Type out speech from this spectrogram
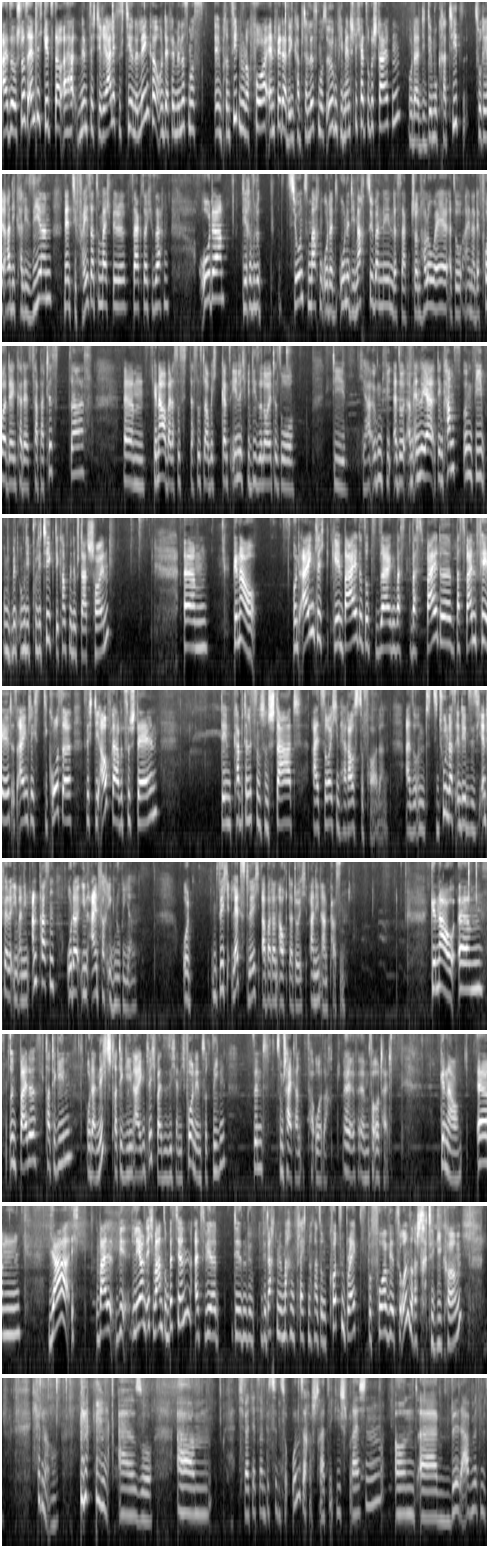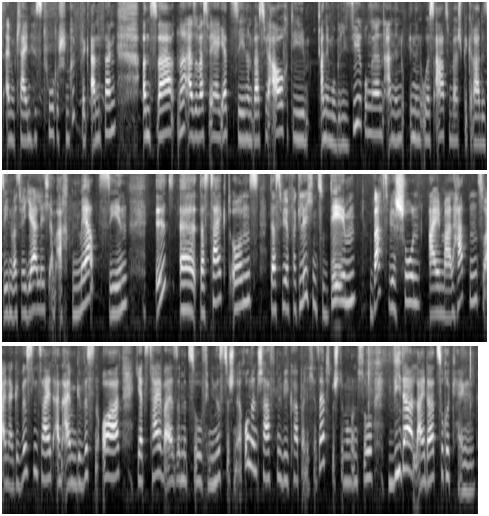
Also schlussendlich da, nimmt sich die real existierende Linke und der Feminismus im Prinzip nur noch vor, entweder den Kapitalismus irgendwie menschlicher zu gestalten oder die Demokratie zu radikalisieren. Nancy Fraser zum Beispiel sagt solche Sachen. Oder die Revolution zu machen oder ohne die Macht zu übernehmen. Das sagt John Holloway, also einer der Vordenker der Zapatistas. Ähm, genau, aber das ist, das ist, glaube ich, ganz ähnlich wie diese Leute so, die ja irgendwie, also am Ende ja den Kampf irgendwie um, mit, um die Politik, den Kampf mit dem Staat scheuen. Ähm, Genau. Und eigentlich gehen beide sozusagen, was, was, beide, was beiden fehlt, ist eigentlich die große, sich die Aufgabe zu stellen, den kapitalistischen Staat als solchen herauszufordern. Also, und sie tun das, indem sie sich entweder ihm an ihm anpassen oder ihn einfach ignorieren. Und sich letztlich aber dann auch dadurch an ihn anpassen. Genau, ähm, und beide Strategien, oder Nicht-Strategien eigentlich, weil sie sich ja nicht vornehmen zu siegen, sind zum Scheitern verursacht, äh, äh, verurteilt. Genau. Ähm, ja, ich, weil wir, Lea und ich waren so ein bisschen, als wir den, wir, wir dachten, wir machen vielleicht noch mal so einen kurzen Break, bevor wir zu unserer Strategie kommen. Genau. Also, ähm, ich werde jetzt ein bisschen zu unserer Strategie sprechen und äh, will damit mit einem kleinen historischen Rückblick anfangen. Und zwar, ne, also was wir ja jetzt sehen und was wir auch die an den Mobilisierungen an den, in den USA zum Beispiel gerade sehen, was wir jährlich am 8. März sehen, ist, äh, das zeigt uns, dass wir verglichen zu dem, was wir schon einmal hatten zu einer gewissen Zeit an einem gewissen Ort, jetzt teilweise mit so feministischen Errungenschaften wie körperliche Selbstbestimmung und so wieder leider zurückhängen.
